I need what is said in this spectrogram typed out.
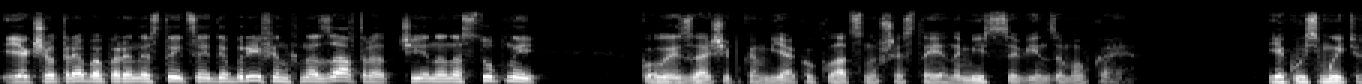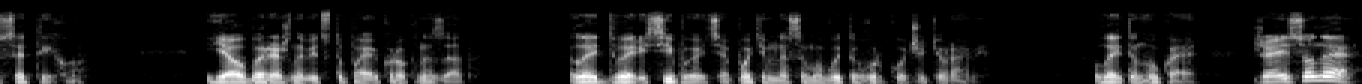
І якщо треба перенести цей дебрифінг на завтра чи на наступний. Коли защіпка, м'яко клацнувши, стає на місце, він замовкає. Якусь мить усе тихо. Я обережно відступаю крок назад. Ледь двері сіпаються, потім несамовито гуркочуть у рамі. Лейтон гукає Джейсоне!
